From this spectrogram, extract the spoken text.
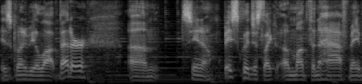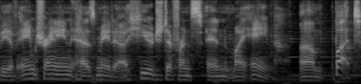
is going to be a lot better. Um, so, you know, basically just like a month and a half maybe of aim training has made a huge difference in my aim. Um, but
